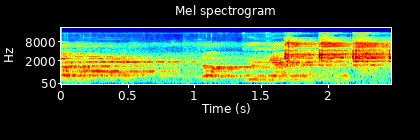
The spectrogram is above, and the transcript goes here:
走蹲下。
